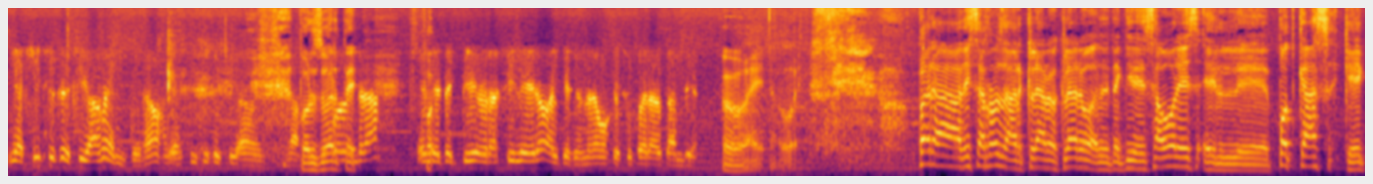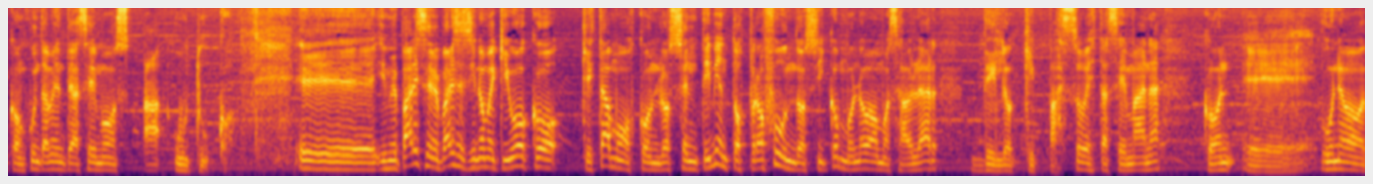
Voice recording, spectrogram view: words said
y así sucesivamente, ¿no? Y así sucesivamente. ¿no? Por suerte. vendrá el Por- detective brasilero al que tendremos que superar también. Bueno, bueno. Para desarrollar, claro, claro, Detective de Sabores, el eh, podcast que conjuntamente hacemos a Utuco. Eh, y me parece, me parece, si no me equivoco, que estamos con los sentimientos profundos y cómo no vamos a hablar de lo que pasó esta semana con eh, uno,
